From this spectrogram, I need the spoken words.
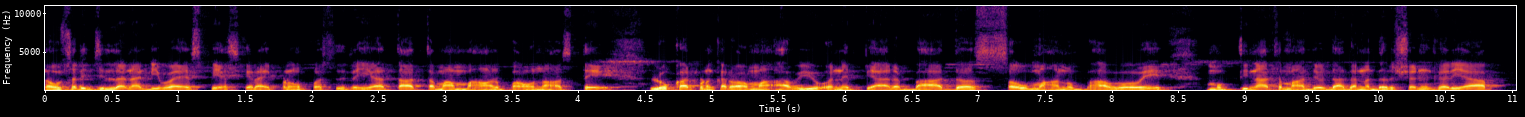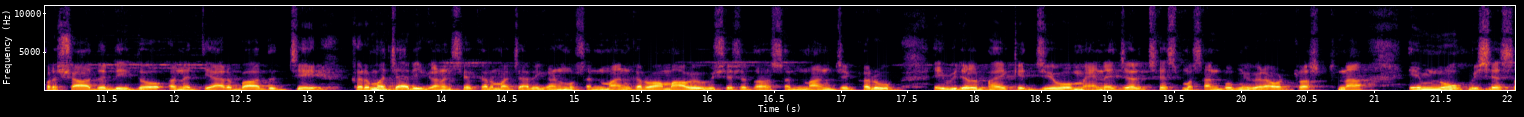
નવસારી જિલ્લાના ડીવાયએસપી એસ કે રાય પણ ઉપસ્થિત રહ્યા હતા. તમામ મહાનુભાવોના હસ્તે લોકાર્પણ કરવામાં આવ્યું અને ત્યારબાદ સૌ મહાનુભાવોએ મુક્તિનાથ મહાદેવ દાદાના દર્શન કર્યા, પ્રસાદ લીધો અને ત્યારબાદ જે કર્મચારીગણ છે, કર્મચારીગણનું સન્માન કરવામાં આવ્યું. વિશેષતઃ સન્માન જે ખરું એ વિરલભાઈ કે જેઓ મેનેજર છે સ્મશાનભૂમિ વેરાવળ ટ્રસ્ટના, એમનું વિશેષ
